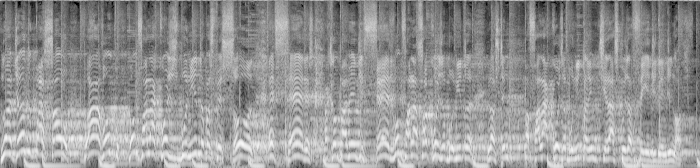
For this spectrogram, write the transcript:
Não adianta passar o. Ah, vamos, vamos falar coisas bonitas para as pessoas. É férias, acampamento de férias. Vamos falar só coisa bonita. Nós temos para falar coisa bonita, temos que tirar as coisas feias de dentro de nós.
